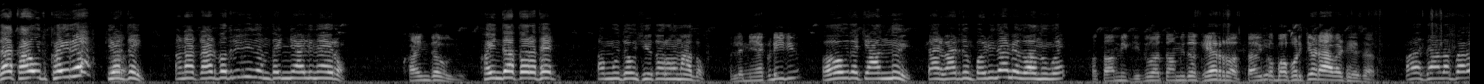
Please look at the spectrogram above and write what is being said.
જા ખાવું ખાઈ રે ઘેર જઈ. અને આ તાડપત્રી લીધી આમ થઈને આલીને આવ્યો ખાઈને જવું છું. ખાઈને જા તરત આમ હું જઉં છું તો રોમાં તો. એટલે નીકળી રહ્યું? હવે તો ચાંદ નહીં. તાર વાડ તો પડ્યું ના મેલવાનું હોય. તો તમે કીધું તો અમે તો ઘેર રહો. તમે તો બપોર ચેડ આવે છે સર. હા જા લગભગ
